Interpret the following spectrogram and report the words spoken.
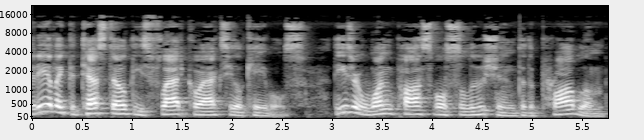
Today I'd like to test out these flat coaxial cables. These are one possible solution to the problem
